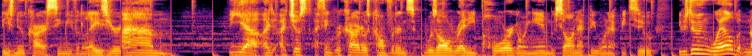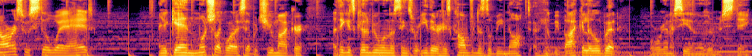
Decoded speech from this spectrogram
These new cars seem even lazier. Um, yeah, I, I just I think Ricciardo's confidence was already poor going in. We saw an FP1, FP2, he was doing well, but Norris was still way ahead. And again, much like what I said with Schumacher, I think it's going to be one of those things where either his confidence will be knocked and he'll be back a little bit, or we're going to see another mistake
